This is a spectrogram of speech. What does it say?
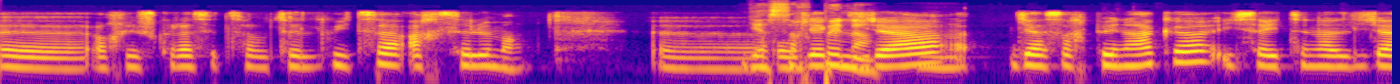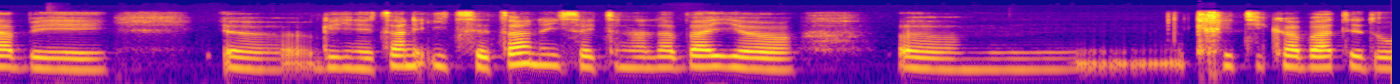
uh, hor euskaraz ez zautel du itza arzeleman. Uh, Jazarpena. Dira, mm. Jazarpenak izaiten aldira be uh, gehienetan hitzetan, izaiten alda bai um, kritika bat edo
